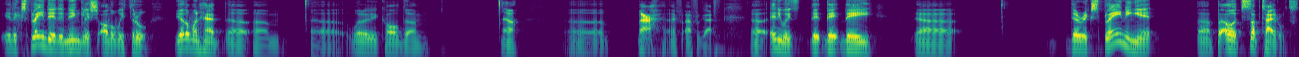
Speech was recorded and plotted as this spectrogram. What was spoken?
it explained it in English all the way through. The other one had uh, um, uh, what are they called? Um, uh, uh, ah, I, I forgot. Uh, anyways, they they, they uh, they're explaining it, uh, but oh, it's subtitles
